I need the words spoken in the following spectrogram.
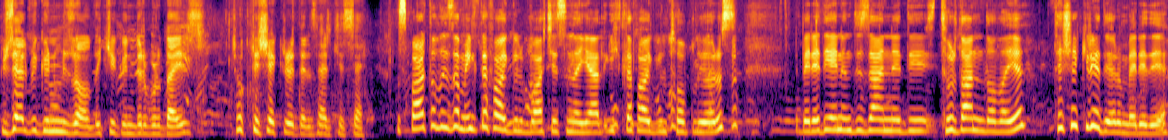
bir günümüz oldu. İki gündür buradayız. Çok teşekkür ederiz herkese. Ispartalıyız ama ilk defa gül bahçesine geldik. İlk defa gül topluyoruz. Belediyenin düzenlediği turdan dolayı teşekkür ediyorum belediye.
